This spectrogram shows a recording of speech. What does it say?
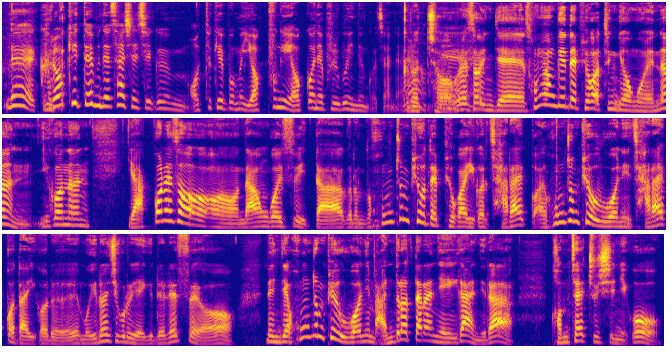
네, 그렇기 때문에 사실 지금 어떻게 보면 역풍이 여권에 불고 있는 거잖아요. 그렇죠. 네. 그래서 이제 송영길 대표 같은 경우에는 이거는 야권에서 어, 나온 거일 수 있다. 그러면서 홍준표 대표가 이걸 잘할 거, 홍준표 의원이 잘할 거다 이거를 뭐 이런 식으로 얘기를 했어요. 근데 이제 홍준표 의원 이 만들었다는 얘기가 아니라 검찰 출신이고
